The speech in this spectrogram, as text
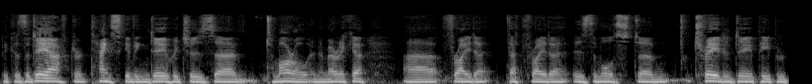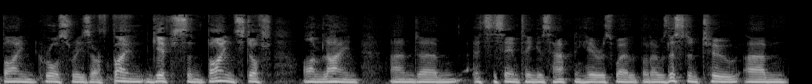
because the day after Thanksgiving Day, which is um, tomorrow in America, uh, Friday, that Friday is the most um, traded day. People buying groceries or buying gifts and buying stuff online, and um, it's the same thing is happening here as well. But I was listening to um,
